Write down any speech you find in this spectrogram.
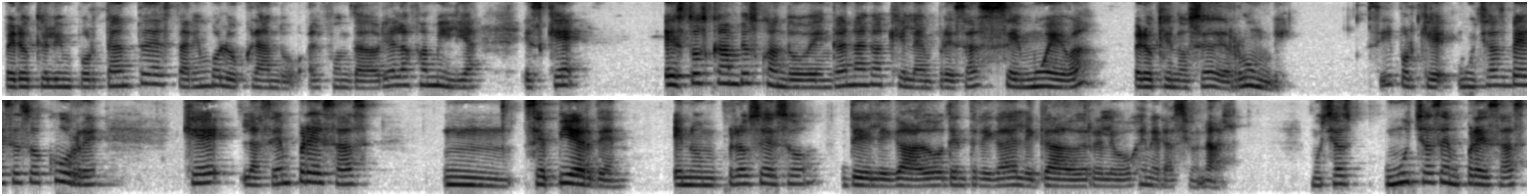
pero que lo importante de estar involucrando al fundador y a la familia es que estos cambios cuando vengan haga que la empresa se mueva, pero que no se derrumbe, ¿sí? Porque muchas veces ocurre que las empresas mm, se pierden en un proceso de legado, de entrega de legado, de relevo generacional. Muchas, muchas empresas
